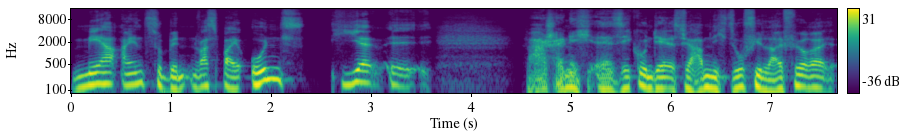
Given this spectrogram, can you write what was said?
mehr einzubinden, was bei uns hier äh, wahrscheinlich äh, sekundär ist. Wir haben nicht so viel Live-Hörer,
